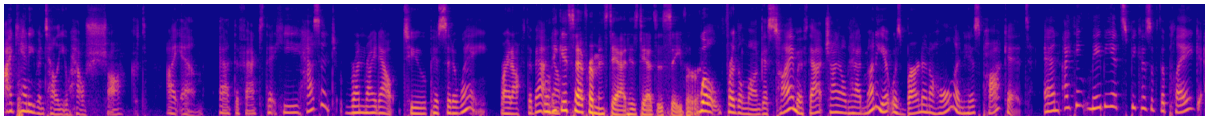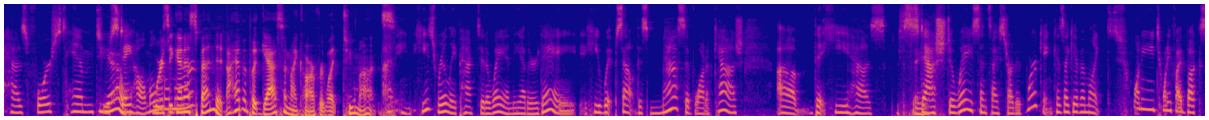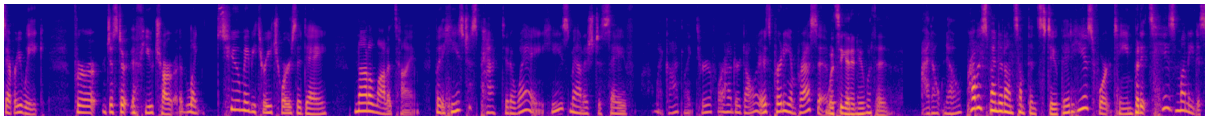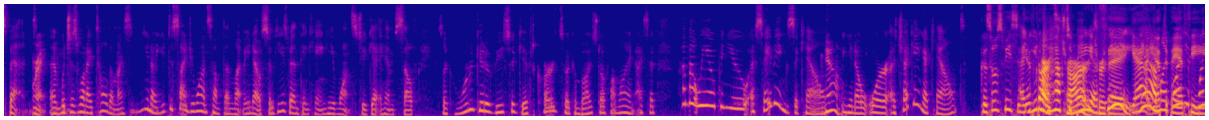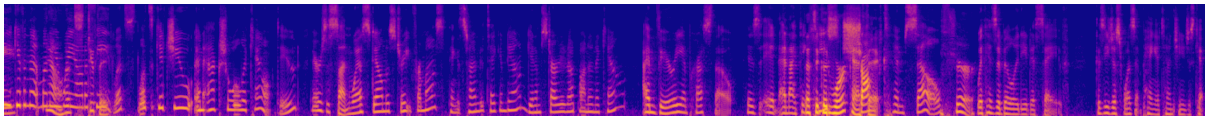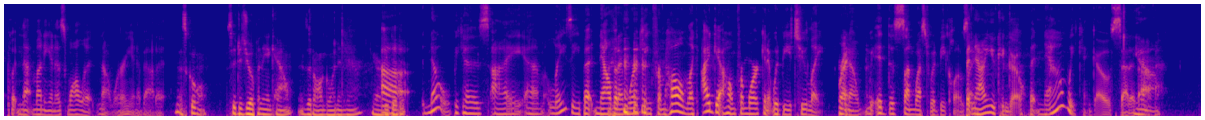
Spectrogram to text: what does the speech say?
I can't even tell you how shocked I am at the fact that he hasn't run right out to piss it away right off the bat. Well, he gets that from his dad. His dad's a saver. well, for the longest time, if that child had money, it was burning a hole in his pocket. And I think maybe it's because of the plague has forced him to stay home a Where's he going to spend it? I haven't put gas in my car for like two months. I mean, he's really packed it away. And the other day, he whips out this massive wad of cash um, that he has Just stashed away since I started working. Because I give him like 20, 25 bucks every week for just a, a few char, like two, maybe three chores a day. Not a lot of time, but he's just packed it away. He's managed to save, oh my God, like three or four hundred dollars. It's pretty impressive. What's he going to do with it? I don't know. Probably spend it on something stupid. He is 14, but it's his money to spend. Right. And which is what I told him. I said, you know, you decide you want something, let me know. So he's been thinking he wants to get himself. He's like, I want to get a Visa gift card so I can buy stuff online. I said, how about we open you a savings account? Yeah. You know, or a checking account. Because those Visa And gift you cards don't have charge, to pay a fee. they? Yeah, you I'm have like, to pay why, a you- fee. why are you giving that money No, away on a fee? Let's let's get you an actual account, dude. There's a SunWest down the street from us. I think it's time to take him down, get him started up on an account. I'm very impressed though. His it, and I think That's a good work shocked ethic. himself Sure. with his ability to save because he just wasn't paying attention. He just kept putting that money in his wallet, not worrying about it. That's cool. So did you open the account? Is it all going in there? You already did Uh, no, because I am lazy. But now that I'm working from home, like I'd get home from work and it would be too late. Right. You know, it, the SunWest would be closing. But now you can go. But now we can go set it Yeah.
